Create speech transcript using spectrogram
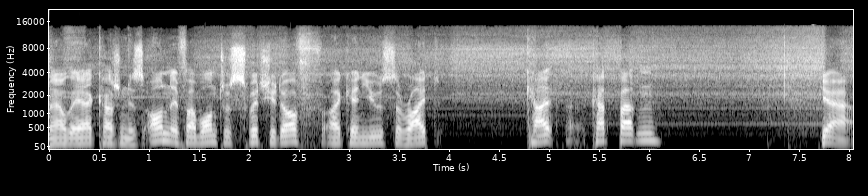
Now the air cushion is on. If I want to switch it off, I can use the right cut, cut button. Yeah.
